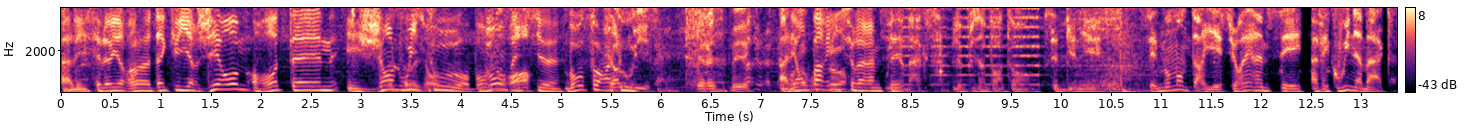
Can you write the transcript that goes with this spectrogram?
Allez, c'est l'heure d'accueillir Jérôme Roten et Jean-Louis. Tour. Bonjour Bon. messieurs. Bonsoir à Jean-Louis, tous. mes respects. Allez, on parie bonjour. sur RMC. Winamax, le plus important, c'est de gagner. C'est le moment de parier sur RMC avec Winamax.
